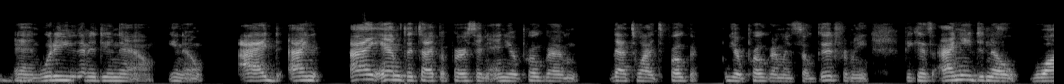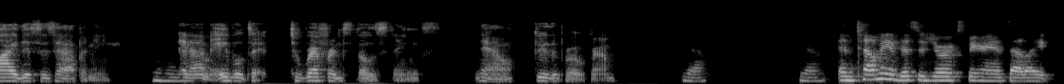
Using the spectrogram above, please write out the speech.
Mm-hmm. and what are you going to do now? You know i i i am the type of person in your program that's why it's program your program is so good for me because i need to know why this is happening. Mm-hmm. and i'm able to to reference those things now through the program. Yeah. Yeah. And tell me if this is your experience that like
